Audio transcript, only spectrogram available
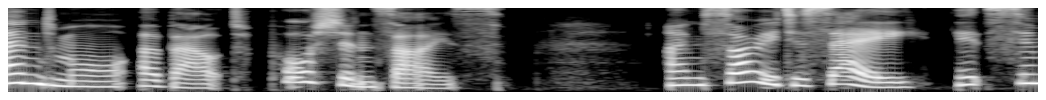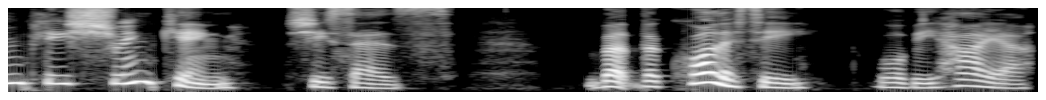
and more about portion size. I'm sorry to say, it's simply shrinking, she says, but the quality will be higher.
